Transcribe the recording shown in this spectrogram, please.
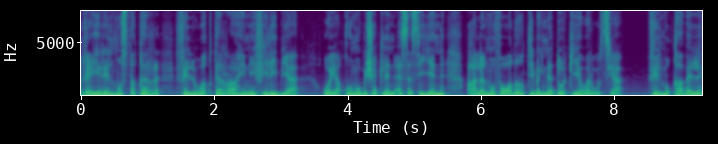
غير المستقر في الوقت الراهن في ليبيا ويقوم بشكل أساسي على المفاوضات بين تركيا وروسيا. في المقابل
